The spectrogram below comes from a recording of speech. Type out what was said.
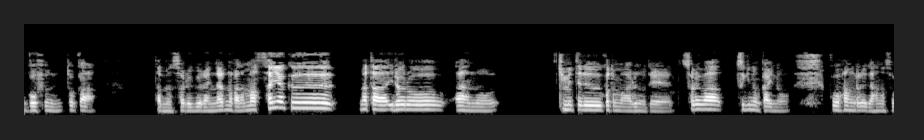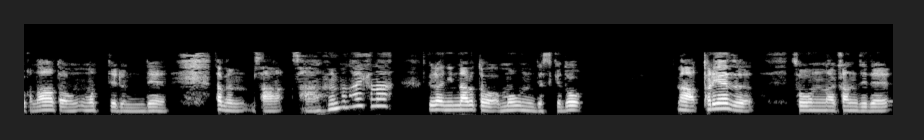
5分とか、多分それぐらいになるのかな。まあ、最悪、またいろいろ、あの、決めてることもあるので、それは次の回の後半ぐらいで話そうかなとは思ってるんで、多分3、3分もないかなぐらいになるとは思うんですけど、まあ、とりあえず、そんな感じで、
